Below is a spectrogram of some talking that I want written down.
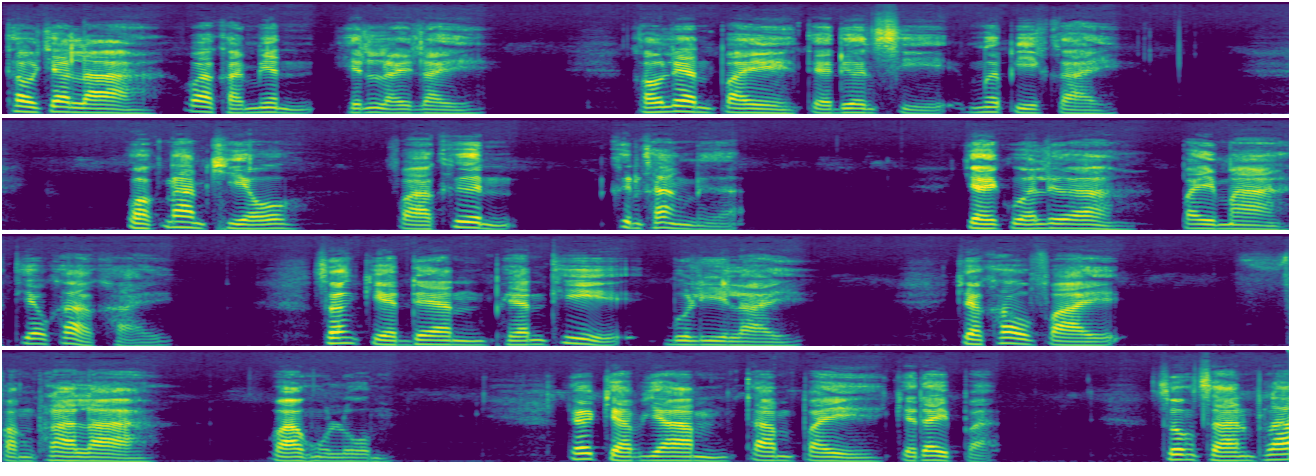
เท่าเจะลาว่าขาเม่นเห็นไหลๆเขาเล่นไปแต่เดือนสี่เมื่อปีกาย ออกน้ำเขียวฝ่าขึ้นขึ้นข้างเหนือ ใหญ่กว่าเรือไปมาเที่ยวค้าขาย สังเกตแดนแผนที่บุรีไลย จะเข้าฝ่ายฝั่งพราลาวาหุโลม แล้วจับยามตามไปจะได้ปะ ทรงสารพระ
